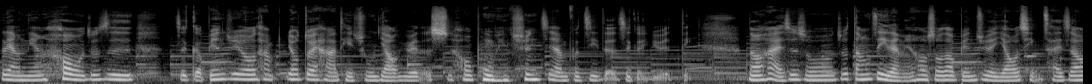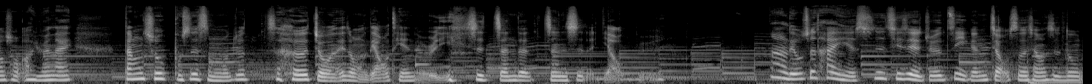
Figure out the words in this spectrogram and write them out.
两年后就是。这个编剧又他又对他提出邀约的时候，朴明勋竟然不记得这个约定，然后他也是说，就当自己两年后收到编剧的邀请，才知道说，啊，原来当初不是什么就是喝酒的那种聊天而已，是真的真实的邀约。那刘志泰也是，其实也觉得自己跟角色相似度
